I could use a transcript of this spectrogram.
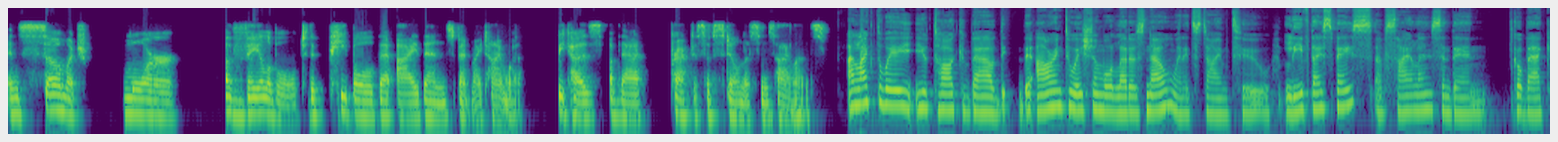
and so much more available to the people that i then spent my time with because of that practice of stillness and silence. I like the way you talk about the, the, our intuition will let us know when it's time to leave that space of silence and then go back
